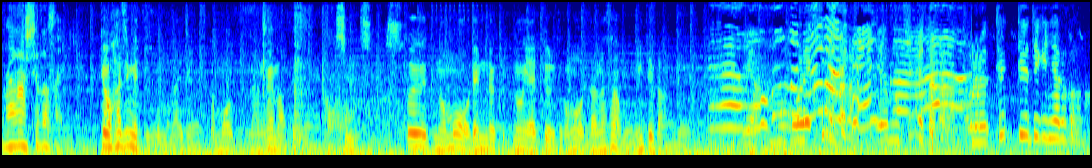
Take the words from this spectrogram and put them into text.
流してください。ね今日初めてでもないじゃないですか。もう何回も会ってるじゃないですか。そういうのも連絡のやり取りとかも旦那さんはもう見てたんでいやもう俺決めたからいやもう決めたから。俺徹底的にやるからな。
